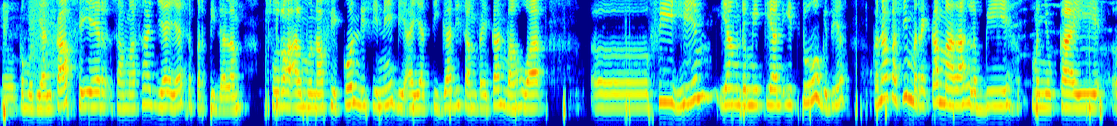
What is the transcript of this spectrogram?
e, kemudian kafir sama saja ya seperti dalam surah Al-Munafikun di sini di ayat 3 disampaikan bahwa e, fihim yang demikian itu gitu ya kenapa sih mereka malah lebih menyukai e,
